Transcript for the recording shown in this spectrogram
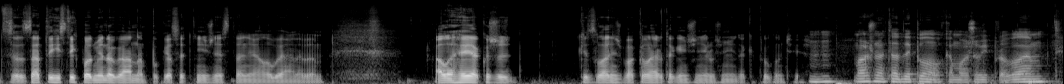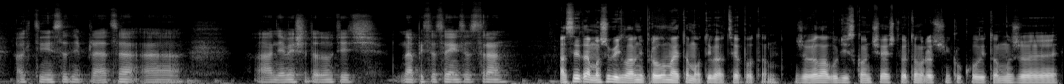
za, za tých istých podmienok áno, pokiaľ sa ti nič nestane, alebo ja neviem. Ale hej, akože keď zvládneš bakalár, tak inžinier už nie je taký problém tiež. Mm-hmm. Možno tá diplomovka môže byť problém, ak ti nesadne práca a, a nevieš sa donútiť napísať 70 strán. Asi tam môže byť hlavný problém aj tá motivácia potom. Že veľa ľudí skončia aj v štvrtom ročníku kvôli tomu, že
